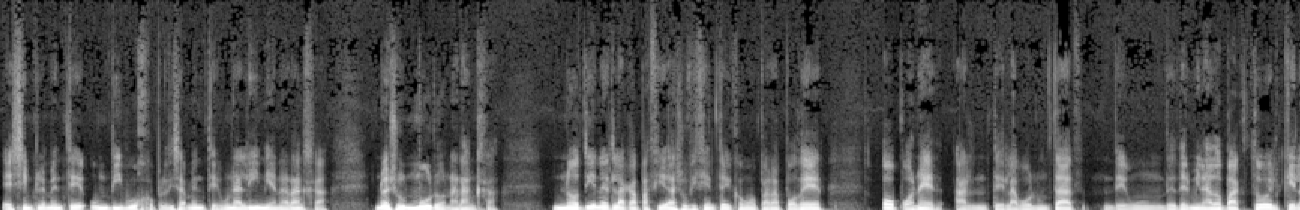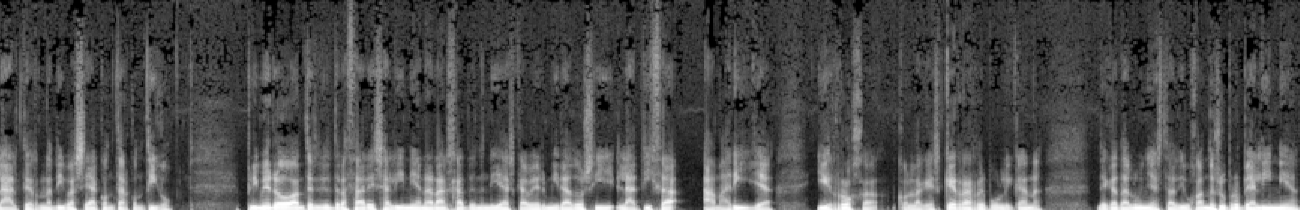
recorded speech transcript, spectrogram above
es simplemente un dibujo, precisamente, una línea naranja, no es un muro naranja, no tienes la capacidad suficiente como para poder oponer ante la voluntad de un determinado pacto el que la alternativa sea contar contigo. Primero, antes de trazar esa línea naranja, tendrías que haber mirado si la tiza amarilla y roja con la que Esquerra Republicana de Cataluña está dibujando su propia línea,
